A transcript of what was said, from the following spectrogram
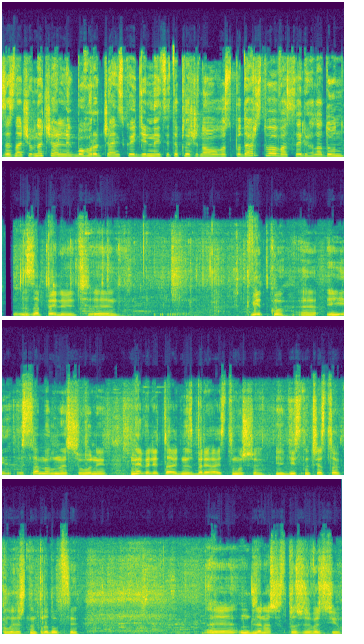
зазначив начальник Богородчанської дільниці тепличного господарства Василь Гладун. запилюють е, квітку, е, і саме головне, що вони не вилітають, не зберігаються, тому що є дійсно чисто екологічна продукція для наших споживачів.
